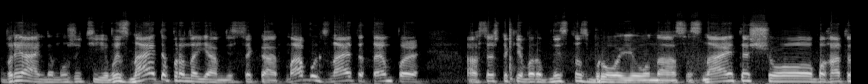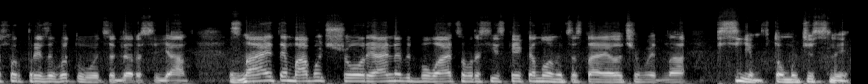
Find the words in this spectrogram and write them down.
в реальному житті. Ви знаєте про наявність цих карт? Мабуть, знаєте темпи а, все ж таки виробництва зброї у нас. Знаєте, що багато сюрпризів готуються для росіян. Знаєте, мабуть, що реально відбувається в російській економіці, стає очевидно всім, в тому числі.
